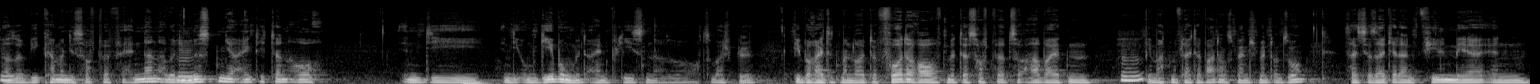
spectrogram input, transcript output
Mhm. Also wie kann man die Software verändern, aber die mhm. müssten ja eigentlich dann auch in die, in die Umgebung mit einfließen. Also auch zum Beispiel, wie bereitet man Leute vor darauf, mit der Software zu arbeiten? Mhm. Wie macht man vielleicht Erwartungsmanagement und so? Das heißt, ihr seid ja dann viel mehr in,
